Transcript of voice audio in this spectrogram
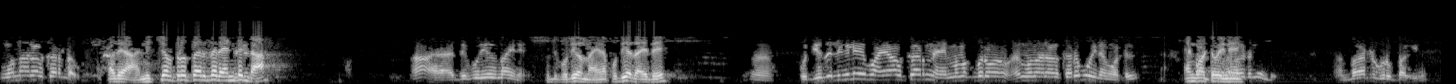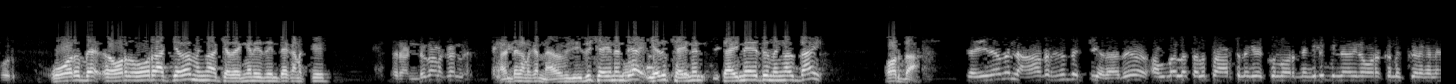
മൂന്നാൽ ആൾക്കാരുണ്ടാവും അതെയാ അനിച്ച വരുന്നത് രണ്ടുണ്ടാ? ആ പുതിയ ഒന്നായിന് പുതിയ പുതിയ ഒന്നാ അതിനാ പുതിയതാ ഇത്. പുതിയതല്ലെങ്കിൽ പഴയ ആൾക്കാരനെ എം എം അക്ബർ മൂന്നാൽ ആൾക്കാർ പോയിന് അങ്ങോട്ട്. എങ്ങോട്ട് പോയിന്? വേറൊരു ഗ്രൂപ്പ് ആക്കി ഓറ് ഓറാക്കിയതാ നിങ്ങൾ ആക്കിയതാ എങ്ങനെ ഇതിന്റെ കണക്ക്? രണ്ട് കണക്കന്നെ. രണ്ട് കണക്കന്നെ. ഇത് ചൈനന്റെ ഏത് ചൈന ചൈന ഏത് നിങ്ങളുതാ ഓർദാ ചൈന എന്നല്ല ആദർശം തെറ്റി. അതായത് അള്ളാഹ് തല പ്രാർത്ഥന കേൾക്കുന്നു പറഞ്ഞെങ്കിൽ പിന്നെ അതിന് ഉറക്കം നിൽക്കുക അങ്ങനെ.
